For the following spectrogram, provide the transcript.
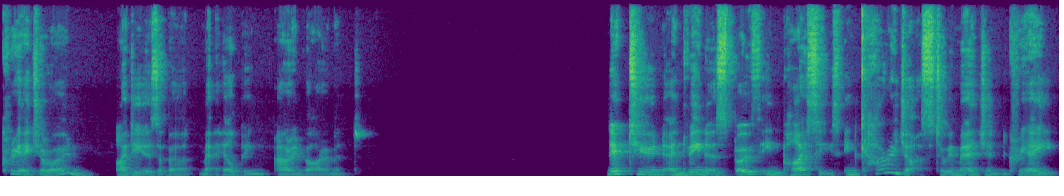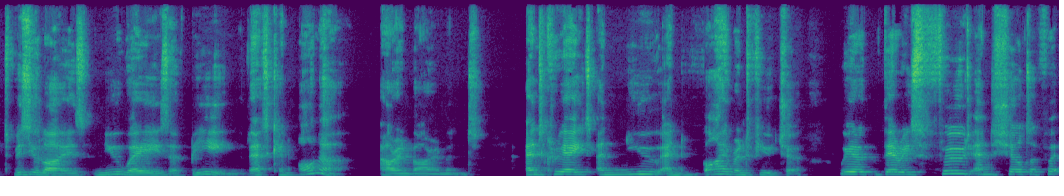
create your own ideas about helping our environment. Neptune and Venus, both in Pisces, encourage us to imagine, create, visualize new ways of being that can honor our environment and create a new and vibrant future where there is food and shelter for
